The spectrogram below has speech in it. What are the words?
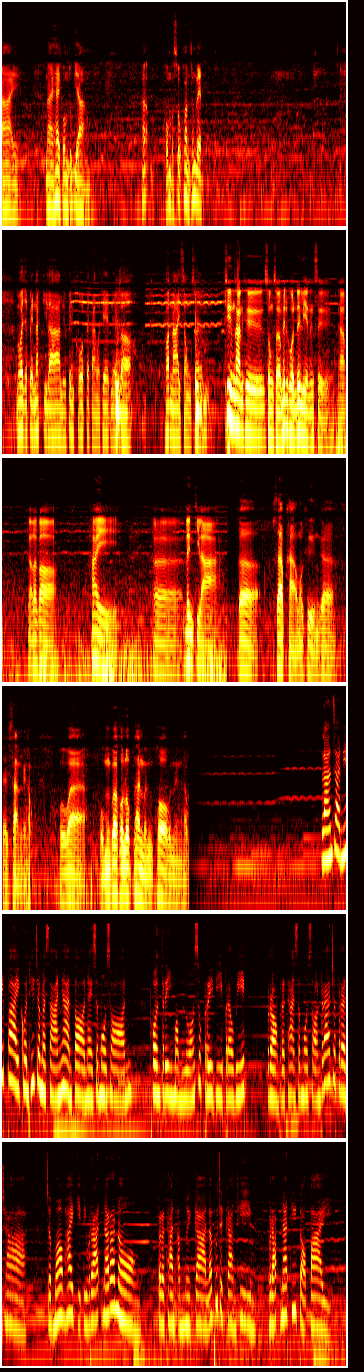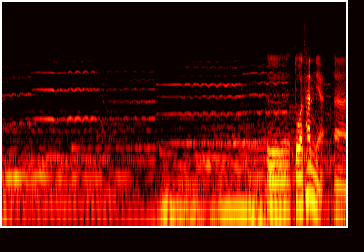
นาย นายให้ผมทุกอย่างฮะผมประสบความสำเร็จ ไม่ว่าจะเป็นนักกีฬาหรือเป็นโค้ชไปต่างประเทศเนี่ยก็เพราะนายส่งเสริม ที่สำคัญคือส่งเสริมให้ทุกคนได้เรียนหนังสือนะครับ แล้วก็ให้เอ่อเล่นกีฬา ก็ทราบข่าวเมื่อคืนก็ใจสั่นเลยครับ เพราะว่าผมก็เคารพท่านเหมือนพ่อคนหนึ่งครับ หลังจากนี้ไปคนที่จะมาสารงานต่อในสโมสรพลตรีหม่อมหลวงสุปรีดีประวิทย์รองประธานสโมสรราชประชา จะมอบให้กิติรัตน์นรนอง ประธานอำนวยการและผู้จัดการทีมรับหน้าที่ต่อไปคือตัวท่านเนี่ย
